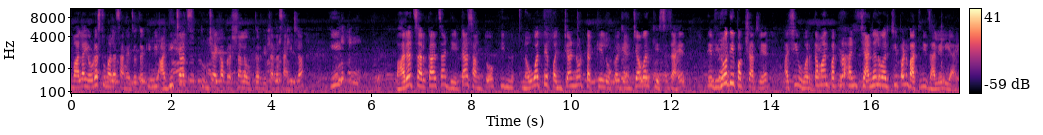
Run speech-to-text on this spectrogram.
मला एवढंच तुम्हाला सांगायचं होतं की मी आधीच्याच तुमच्या एका प्रश्नाला उत्तर देताना सांगितलं की भारत सरकारचा डेटा सांगतो की नव्वद ते पंच्याण्णव टक्के लोक ज्यांच्यावर केसेस आहेत ते विरोधी पक्षातले आहेत अशी वर्तमानपत्र आणि चॅनलवरची पण बातमी झालेली आहे.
